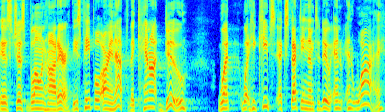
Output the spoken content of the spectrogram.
is just blowing hot air. These people are inept. They cannot do what, what he keeps expecting them to do. And, and why?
